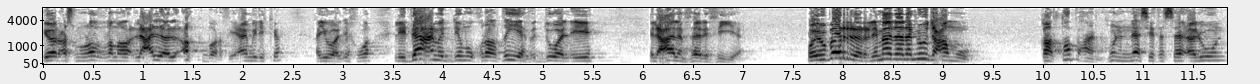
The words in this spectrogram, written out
يرأس منظمة لعل الأكبر في أمريكا أيها الإخوة لدعم الديمقراطية في الدول إيه؟ العالم ثالثية ويبرر لماذا لم يدعموا قال طبعا هنا الناس يتساءلون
